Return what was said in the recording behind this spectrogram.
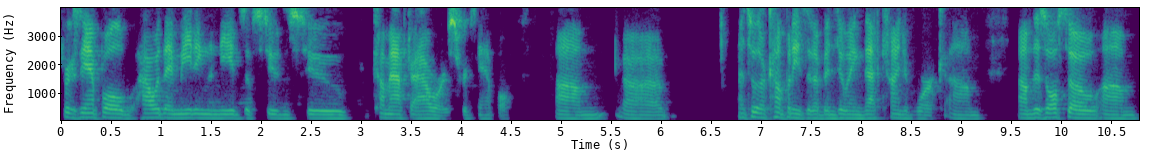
for example, how are they meeting the needs of students who come after hours, for example? Um, uh, and so there are companies that have been doing that kind of work. Um, um, there's also, um,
